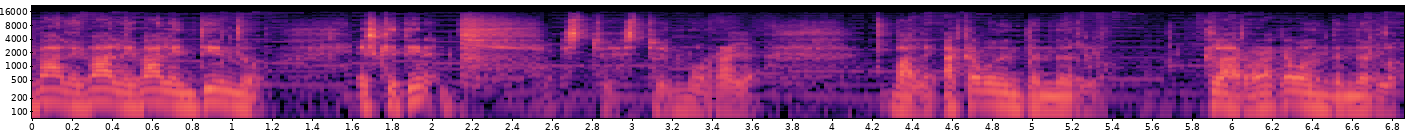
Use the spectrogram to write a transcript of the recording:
Vale, vale, vale, entiendo. Es que tiene... esto, esto es morralla. Vale, acabo de entenderlo. Claro, ahora acabo de entenderlo.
